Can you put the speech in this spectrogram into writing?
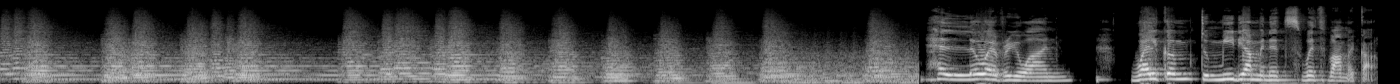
Hello, everyone. Welcome to Media Minutes with Vamika.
